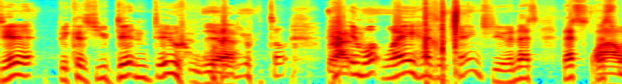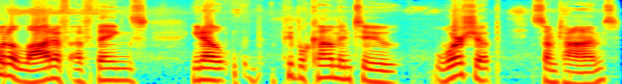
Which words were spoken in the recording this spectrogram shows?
Did it because you didn't do yeah. what you were told. Right. How, in what way has it changed you? And that's that's wow. that's what a lot of, of things, you know, people come into worship sometimes,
